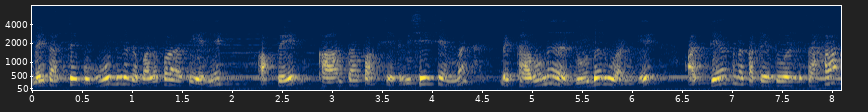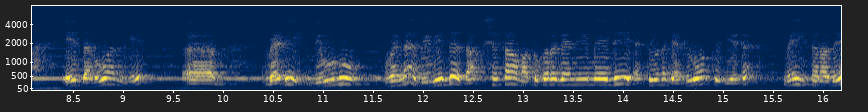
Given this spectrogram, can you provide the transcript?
මේ தත්ත්වය බොහෝ දුරට බලපාලා තියෙන්නේ අපේ කාන්තා පක්ෂයට. විශේෂයෙන්ම මේ තරුණ දූදරුවන්ගේ අධ්‍යාපන කටයුතු වලට සහ ඒ දරුවන්ගේ වැඩි දියුණු වෙන විවිධ දක්ෂතා මතු කර ගැනීමේදී ඇතිවන ගැටලුවක් විදියට මේ හිතරදය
